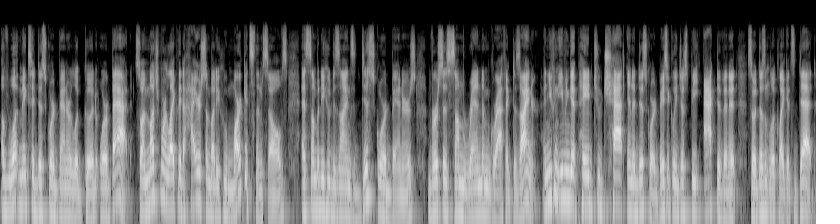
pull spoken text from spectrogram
of what makes a Discord banner look good or bad. So I'm much more likely to hire somebody who markets themselves as somebody who designs Discord banners versus some random graphic designer. And you can even get paid to chat in a Discord, basically just be active in it so it doesn't look like it's dead,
